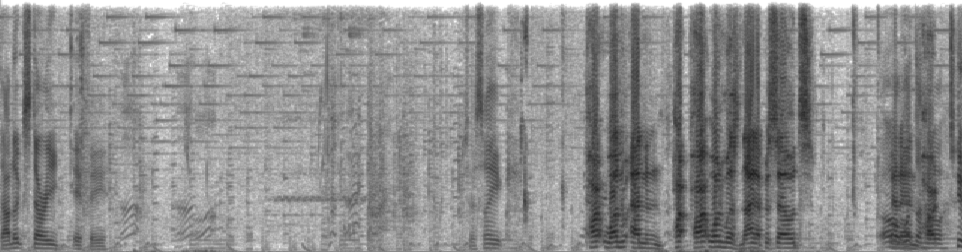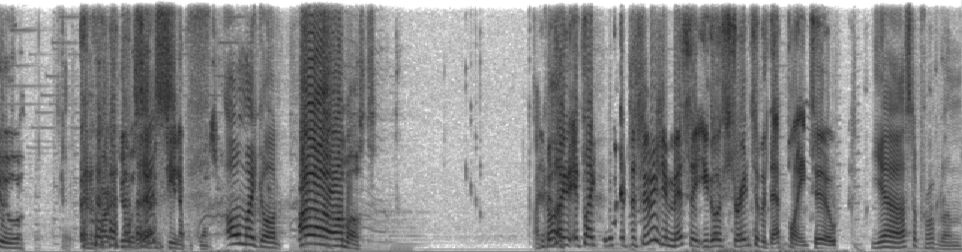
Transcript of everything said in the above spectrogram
That looks very iffy. So it's like. Part one and then part part one was nine episodes, Oh, and then the part hell? two. And part two was 17 episodes. Oh my god. Oh, almost. I It's can't. like it's like it's as soon as you miss it, you go straight into the death plane too. Yeah, that's the problem.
